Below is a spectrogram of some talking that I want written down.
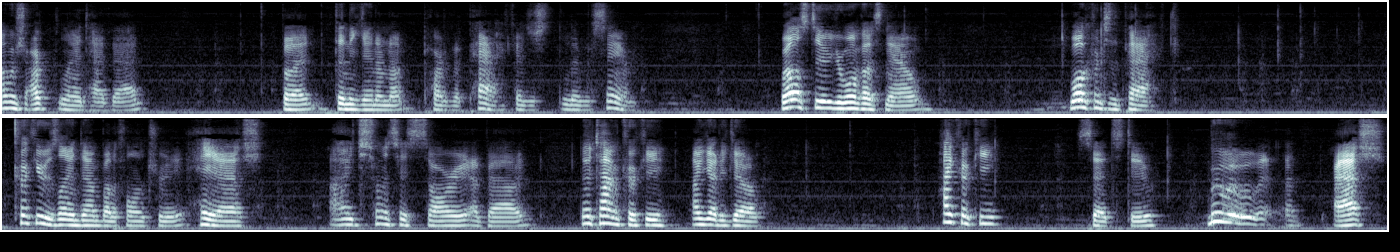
I wish our land had that. But then again, I'm not part of a pack. I just live with Sam. Well, Stu, you're one of us now. Welcome to the pack. Cookie was laying down by the fallen tree. Hey, Ash. I just want to say sorry about. No time, Cookie. I gotta go. Hi, Cookie, said Stu. Boo! Uh, Ash,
